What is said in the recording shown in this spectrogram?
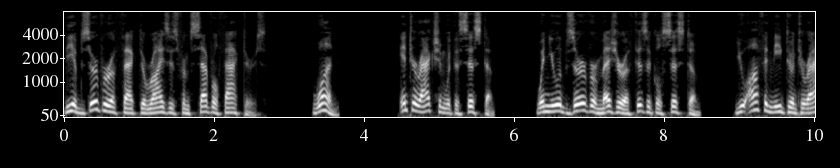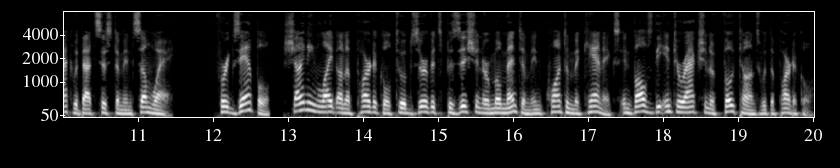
The observer effect arises from several factors. 1. Interaction with the system. When you observe or measure a physical system, you often need to interact with that system in some way. For example, shining light on a particle to observe its position or momentum in quantum mechanics involves the interaction of photons with the particle.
